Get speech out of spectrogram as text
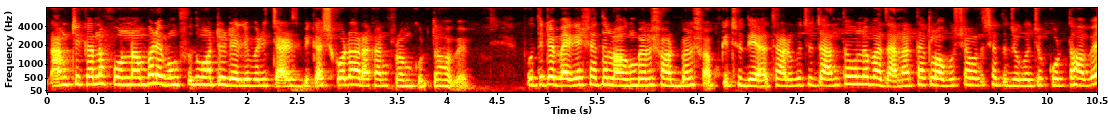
নাম, ঠিকানা ফোন নাম্বার এবং শুধুমাত্র ডেলিভারি চার্জ বিকাশ করে অর্ডার কনফার্ম করতে হবে। প্রতিটা ব্যাগের সাথে লং বেল শর্ট বেল সব কিছু দেওয়া আছে। আরও কিছু জানতে হলে বা জানার থাকলে অবশ্যই আমাদের সাথে যোগাযোগ করতে হবে।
